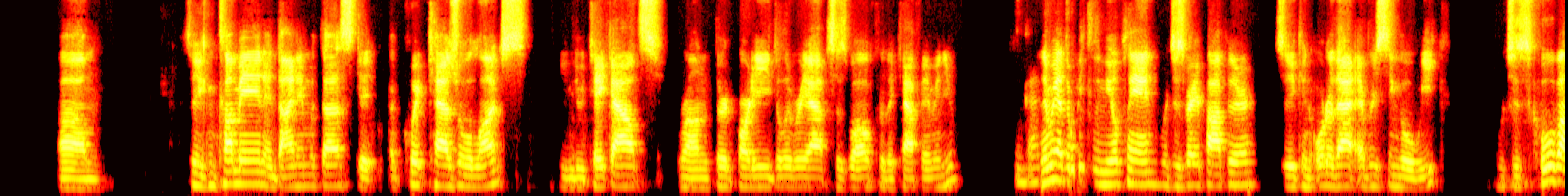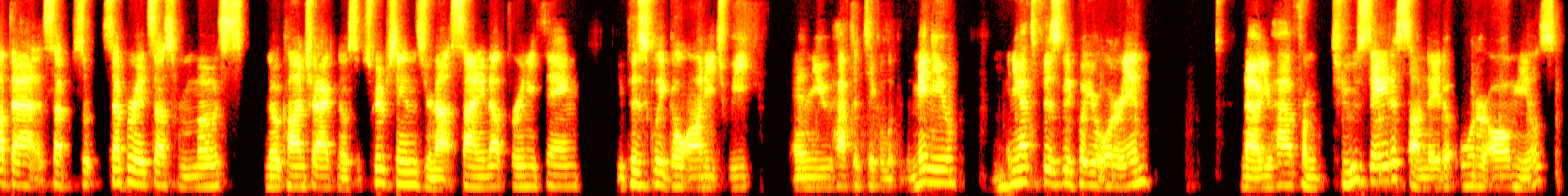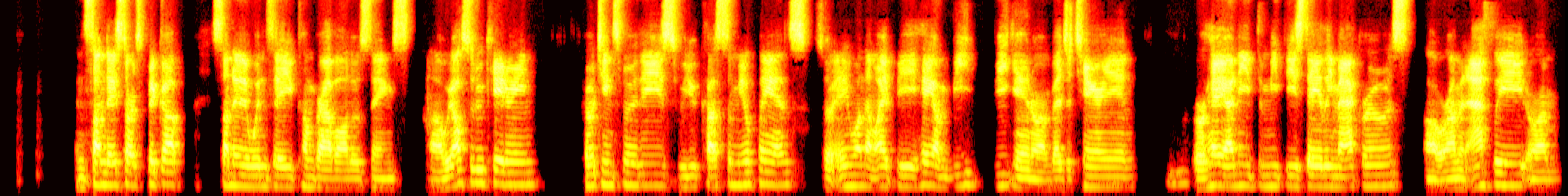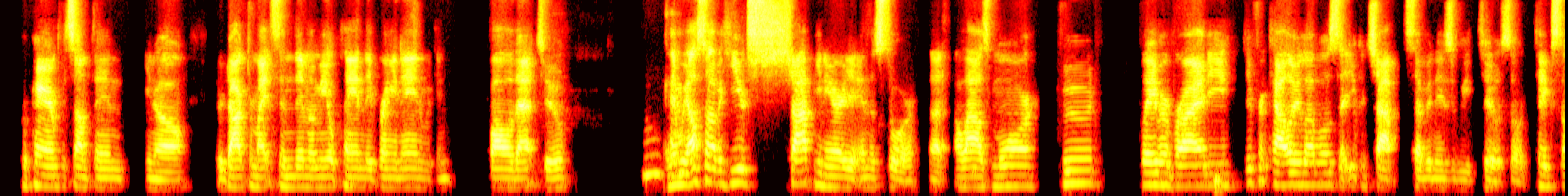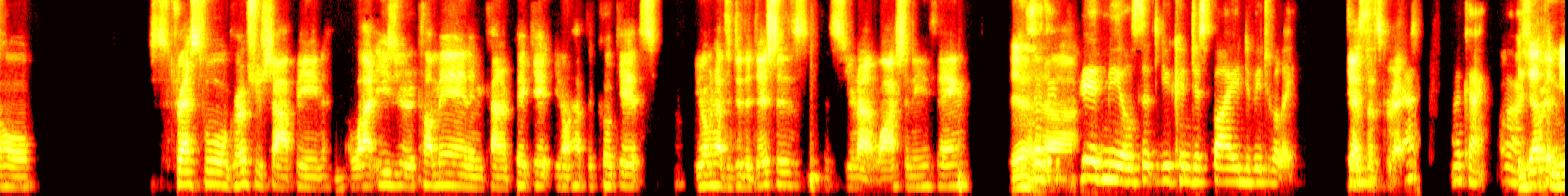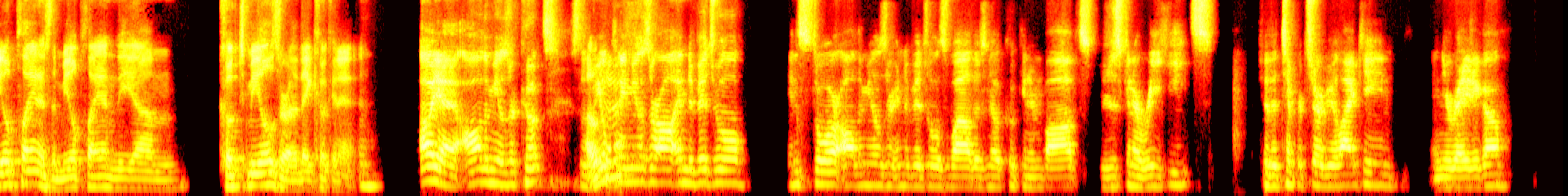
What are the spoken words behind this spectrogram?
Um, so you can come in and dine in with us, get a quick casual lunch, you can do takeouts. Run third party delivery apps as well for the cafe menu. Okay. then we have the weekly meal plan, which is very popular. So you can order that every single week, which is cool about that. It sep- separates us from most no contract, no subscriptions. You're not signing up for anything. You physically go on each week and you have to take a look at the menu and you have to physically put your order in. Now you have from Tuesday to Sunday to order all meals. And Sunday starts pickup Sunday to Wednesday, you come grab all those things. Uh, we also do catering, protein smoothies. We do custom meal plans. So anyone that might be, hey, I'm vegan or I'm vegetarian, or hey, I need to meet these daily macros, uh, or I'm an athlete, or I'm preparing for something. You know, their doctor might send them a meal plan. They bring it in. We can follow that too. Okay. And then we also have a huge shopping area in the store that allows more food, flavor, variety, different calorie levels that you can shop seven days a week too. So it takes the whole stressful grocery shopping a lot easier to come in and kind of pick it. You don't have to cook it. You don't have to do the dishes. you're not washing anything. Yeah. So they're uh, prepared meals that you can just buy individually. Yes, that's correct. That? Okay. Right. Is that the meal plan? Is the meal plan the um, cooked meals or are they cooking it? Oh yeah, all the meals are cooked. So the okay. meal plan meals are all individual. In store, all the meals are individual as well. There's no cooking involved. You're just gonna reheat to the temperature of your liking and you're ready to go.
